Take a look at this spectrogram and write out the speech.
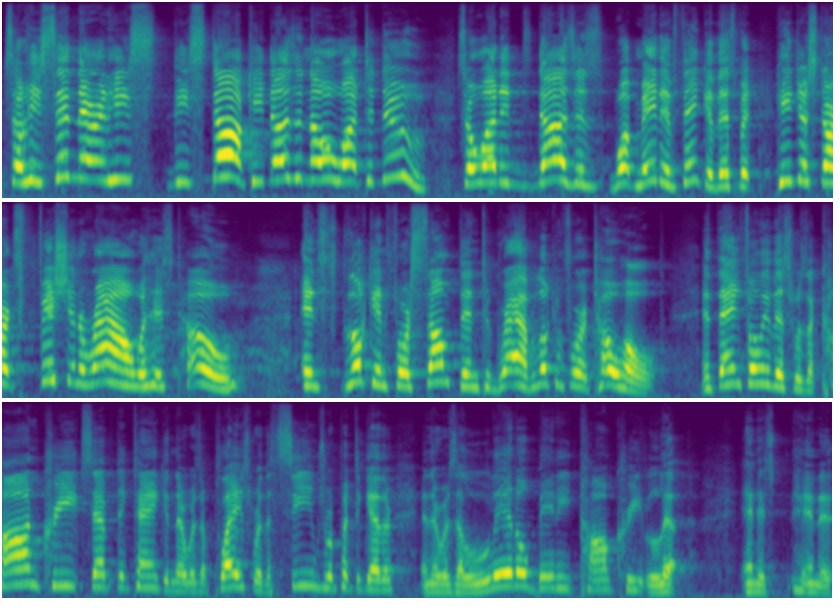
so he's sitting there and he's, he's stuck. He doesn't know what to do. So what he does is what made him think of this, but he just starts fishing around with his toe and looking for something to grab, looking for a toehold. And thankfully, this was a concrete septic tank, and there was a place where the seams were put together, and there was a little bitty concrete lip. And, it's, and the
